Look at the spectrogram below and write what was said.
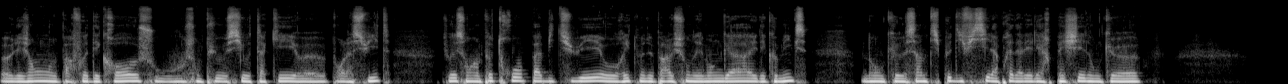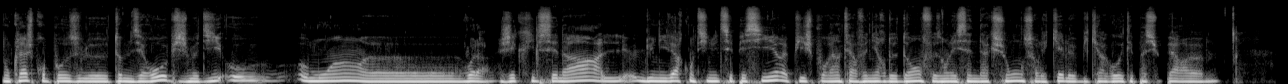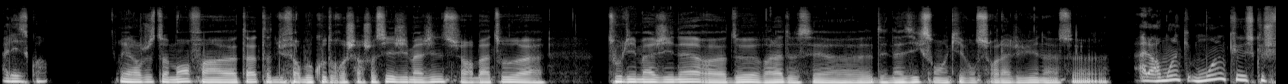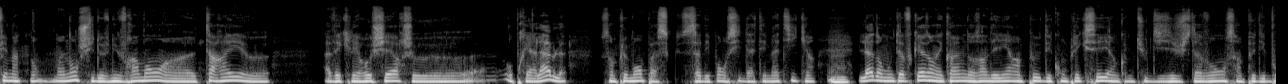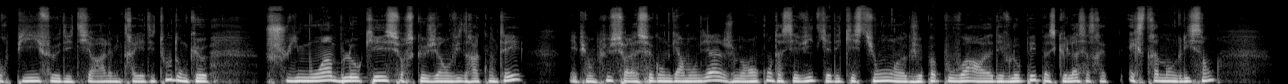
les gens parfois décrochent ou sont plus aussi au taquet pour la suite. Tu vois, ils sont un peu trop habitués au rythme de parution des mangas et des comics. Donc euh, c'est un petit peu difficile après d'aller les repêcher. Donc, euh, donc là, je propose le tome 0, et puis je me dis au, moins, euh, voilà, j'écris le scénar, l'univers continue de s'épaissir, et puis je pourrais intervenir dedans en faisant les scènes d'action sur lesquelles Bicargo était pas super à l'aise. quoi. Et alors justement, enfin, tu as, dû faire beaucoup de recherches aussi, j'imagine, sur bah, tout, tout l'imaginaire de voilà de ces des nazis qui, vont sur la lune. Alors moins que, moins que ce que je fais maintenant. Maintenant, je suis devenu vraiment euh, taré euh, avec les recherches euh, au préalable, tout simplement parce que ça dépend aussi de la thématique. Hein. Mmh. Là, dans Moutafkaz, on est quand même dans un délire un peu décomplexé, hein, comme tu le disais juste avant, c'est un peu des bourpifs, des tirs à la mitraillette et tout. Donc, je suis moins bloqué sur ce que j'ai envie de raconter. Et puis en plus, sur la Seconde Guerre mondiale, je me rends compte assez vite qu'il y a des questions que je vais pas pouvoir développer parce que là, ça serait extrêmement glissant.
